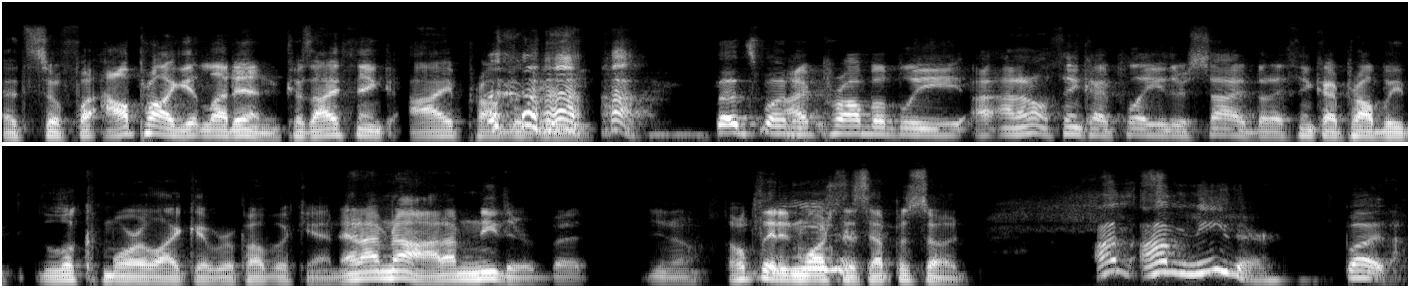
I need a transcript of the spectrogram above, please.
That's so fun. I'll probably get let in because I think I probably that's funny. I probably I don't think I play either side, but I think I probably look more like a Republican. And I'm not, I'm neither, but you know, I hope they didn't watch this episode. I'm I'm neither. But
